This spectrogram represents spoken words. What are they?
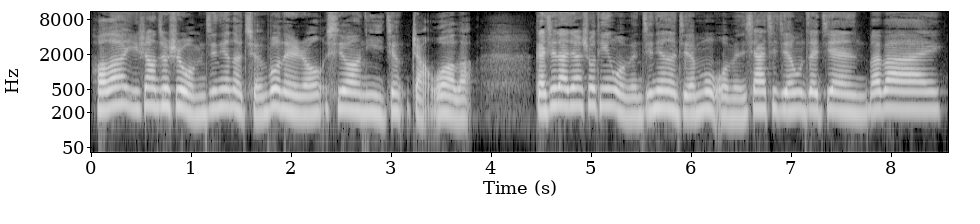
好了，以上就是我们今天的全部内容，希望你已经掌握了。感谢大家收听我们今天的节目，我们下期节目再见，拜拜。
